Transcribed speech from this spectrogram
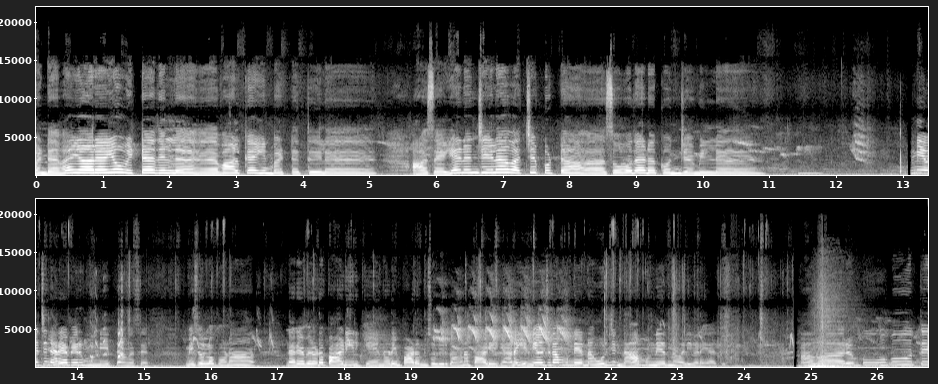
ஆண்டவன் யாரையும் விட்டதில்ல வாழ்க்கையின் வட்டத்தில். ஆசைய நெஞ்சில வச்சு புட்டா சோதனை கொஞ்சம் இல்ல உன்னைய வச்சு நிறைய பேர் முன்னேறிட்டாங்க சார் உண்மை சொல்ல போனா நிறைய பேரோட பாடியிருக்கேன் என்னோடையும் பாடணும்னு சொல்லியிருக்காங்க நான் பாடியிருக்கேன். ஆனால் என்னைய வச்சு தான் முன்னேறினாங்க ஒழிஞ்சு நான் முன்னேறின வழி கிடையாது. அவாரம் பூ பூத்து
